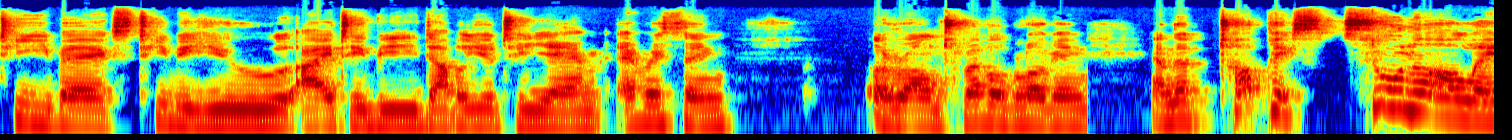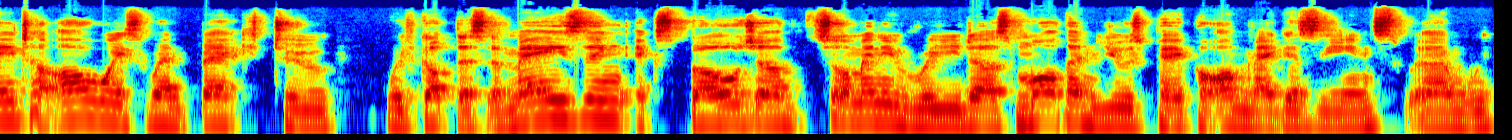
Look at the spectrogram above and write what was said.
TBEX, TBU, ITB, WTM, everything around travel blogging. And the topics sooner or later always went back to we've got this amazing exposure, so many readers, more than newspaper or magazines. Um, we,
